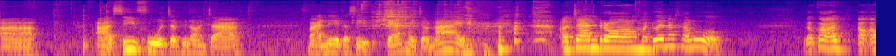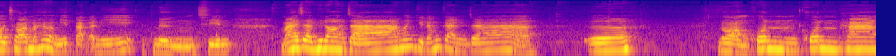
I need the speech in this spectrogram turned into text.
อ่าอ่าซีฟู้ดจ้าพี่น้องจ้าบ้านนี้ก็สิแกะให้เจ้านายเอาจานรองมาด้วยนะคะลูก แล้วก็เอาเอาเอาช้อนมาให้แบบนี้ตักอันนี้หนึ่งชิ้น มาจ้าพี่น้องจ้ามันกินน้ำกันจ้า เออน้องคนคนทาง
